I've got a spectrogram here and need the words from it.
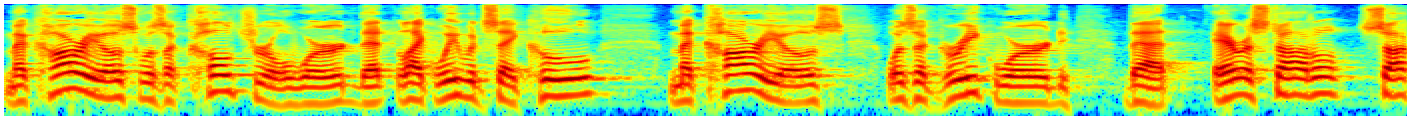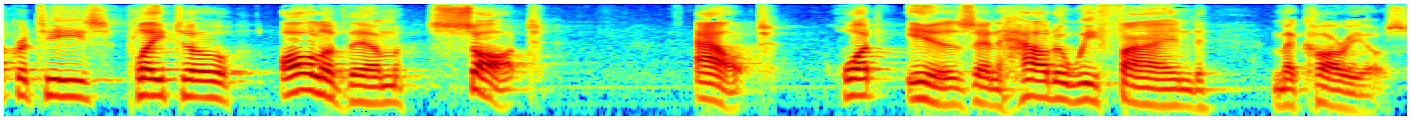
Makarios was a cultural word that, like we would say cool, makarios was a Greek word that Aristotle, Socrates, Plato, all of them sought out what is and how do we find Makarios.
